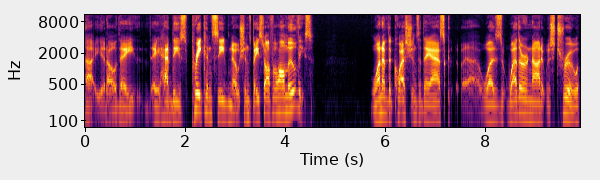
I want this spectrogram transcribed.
uh, you know they they had these preconceived notions based off of all movies. One of the questions that they asked uh, was whether or not it was true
